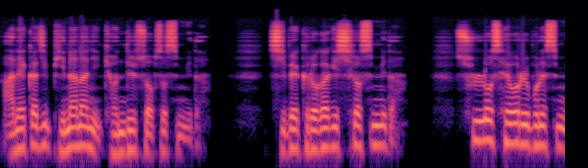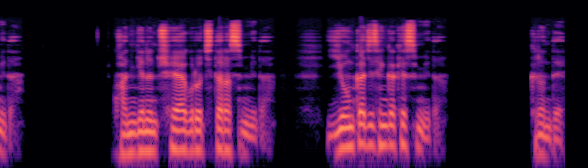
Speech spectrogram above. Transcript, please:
아내까지 비난하니 견딜 수 없었습니다. 집에 들어가기 싫었습니다. 술로 세월을 보냈습니다. 관계는 최악으로 치달았습니다. 이혼까지 생각했습니다. 그런데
